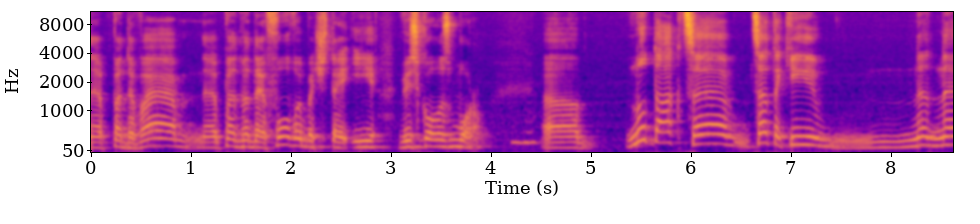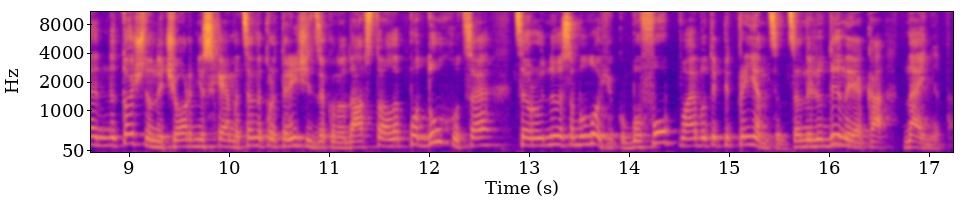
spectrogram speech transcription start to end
е, ПДВ, е, ПДФО, вибачте, і військового збору. Е, ну так, це, це такі не, не, не точно не чорні схеми, це не протирічить законодавству, але по духу це, це руйнує саму логіку, бо ФОП має бути підприємцем, це не людина, яка найнята.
